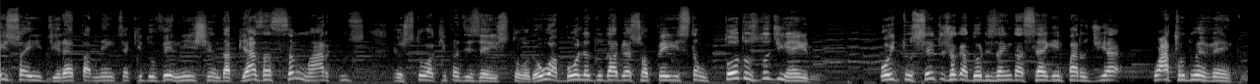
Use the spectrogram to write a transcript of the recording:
isso aí, diretamente aqui do Venetian, da Piazza São Marcos. Eu estou aqui para dizer, estourou a bolha do WSOP e estão todos do dinheiro. 800 jogadores ainda seguem para o dia 4 do evento.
